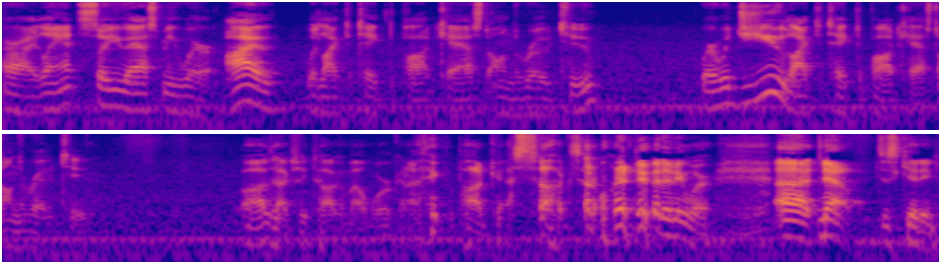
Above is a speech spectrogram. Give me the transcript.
All right, Lance. So you asked me where I would like to take the podcast on the road to. Where would you like to take the podcast on the road to? Well, I was actually talking about work, and I think the podcast sucks. I don't want to do it anywhere. Uh, no, just kidding.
